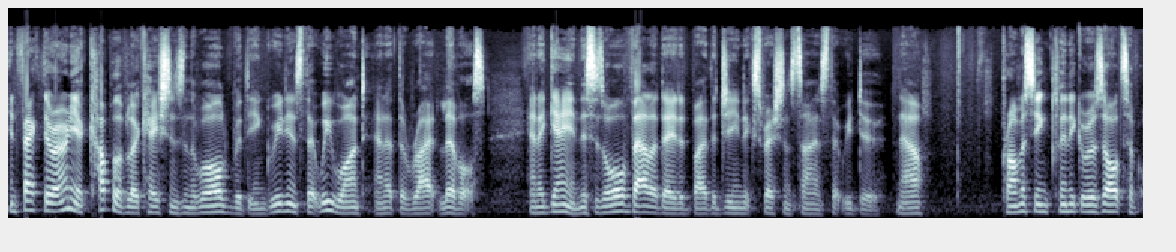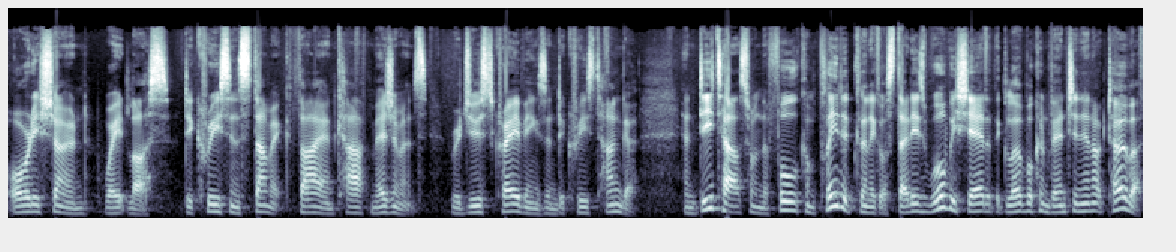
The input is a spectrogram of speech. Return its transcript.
In fact, there are only a couple of locations in the world with the ingredients that we want and at the right levels. And again, this is all validated by the gene expression science that we do. Now, promising clinical results have already shown weight loss, decrease in stomach, thigh, and calf measurements, reduced cravings, and decreased hunger and details from the full completed clinical studies will be shared at the Global Convention in October.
